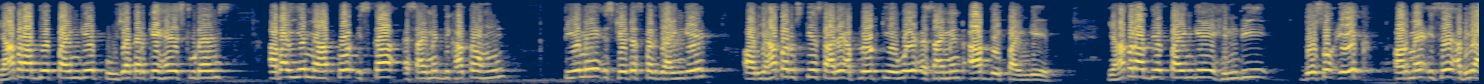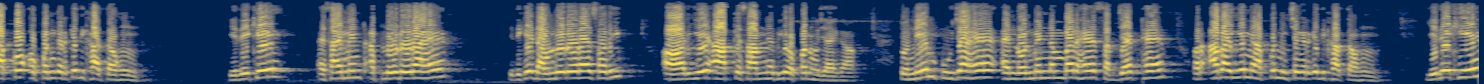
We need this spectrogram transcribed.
यहाँ पर आप देख पाएँगे, पूजा करके है स्टूडेंट्स अब आइए मैं आपको इसका असाइनमेंट दिखाता हूँ। टीएमए स्टेटस पर जाएँगे। और यहाँ पर उसके सारे अपलोड किए हुए असाइनमेंट आप देख पाएँगे। यहाँ पर आप देख पाएँगे हिंदी 201 और मैं इसे अभी आपको ओपन करके दिखाता हूँ। ये देखिए असाइनमेंट अपलोड हो रहा है। ये देखिए डाउनलोड हो रहा है सॉरी और ये आपके सामने अभी ओपन हो जाएगा। तो नेम पूजा है एनरोलमेंट नंबर है सब्जेक्ट है, और अब आइए मैं आपको नीचे करके दिखाता हूँ। ये देखिए,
